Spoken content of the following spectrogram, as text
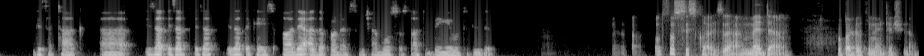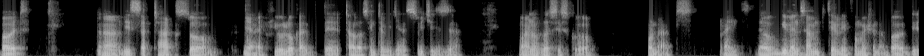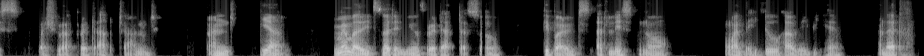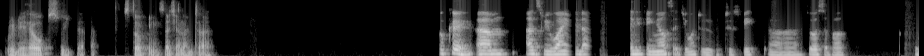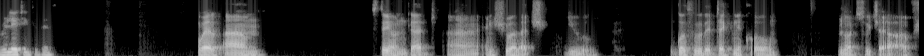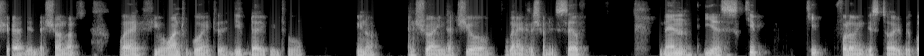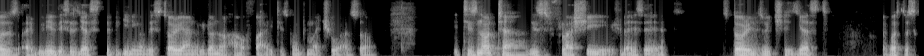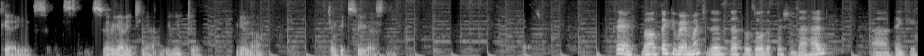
this attack. Uh, is that is that is that is that the case? Are there other products which have also started being able to do this? Also, Cisco has uh, made uh, proper documentation about uh, these attacks. So, yeah, if you look at the Talos Intelligence, which is uh, one of the Cisco products, like they've given some detailed information about this particular threat actor, and and yeah, remember it's not a new threat actor, so people at least know what they do, how they behave. And that really helps with uh, stopping such an attack. Okay. Um, as we wind up, anything else that you want to, to speak uh, to us about relating to this? Well, um, stay on guard, uh, ensure that you go through the technical notes, which I have shared in the show notes, where if you want to go into the deep dive into, you know, ensuring that your organization is safe, then yes, keep keep following this story because I believe this is just the beginning of the story and we don't know how far it is going to mature. So it is not uh, these flashy, should I say, stories which is just supposed to scare you. It's it's it's a reality and we need to, you know, take it seriously. Okay, well, thank you very much. That was all the questions I had. Uh, thank you.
